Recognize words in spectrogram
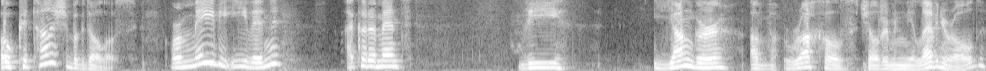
Oh, Katana Shebegdolos, or maybe even I could have meant the younger of Rachel's children, meaning the eleven-year-old.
